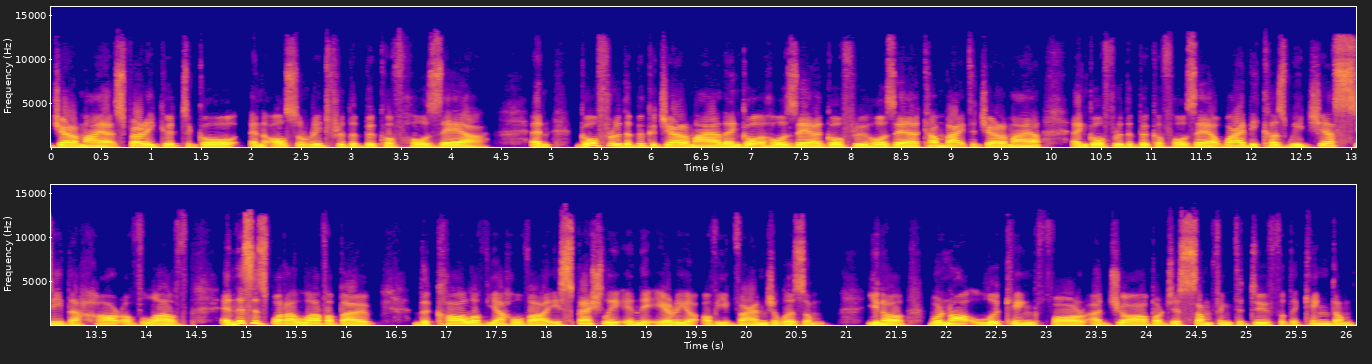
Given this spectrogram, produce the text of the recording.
Jeremiah, it's very good to go and also read through the book of Hosea and go through the book of Jeremiah, then go to Hosea, go through Hosea, come back to Jeremiah, and go through the book of Hosea. Why? Because we just see the heart of love. And this is what I love about the call of Yahovah, especially in the area of evangelism. You know, we're not looking for a job or just something to do for the kingdom.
